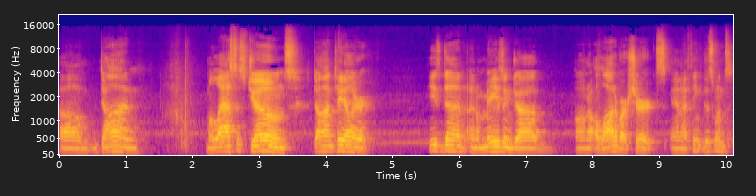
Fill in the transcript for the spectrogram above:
Um, Don Molasses Jones, Don Taylor, he's done an amazing job on a lot of our shirts, and I think this one's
